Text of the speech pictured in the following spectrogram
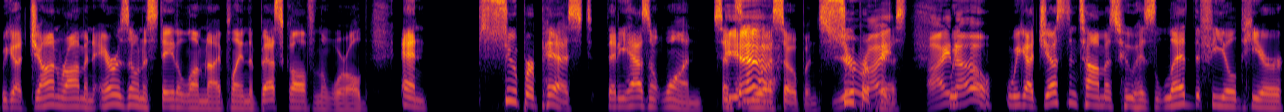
We got Jon Rahm, an Arizona State alumni, playing the best golf in the world, and super pissed that he hasn't won since Yeah, the U.S. Open. Super right. pissed. I We- know. We got Justin Thomas, who has led the field here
